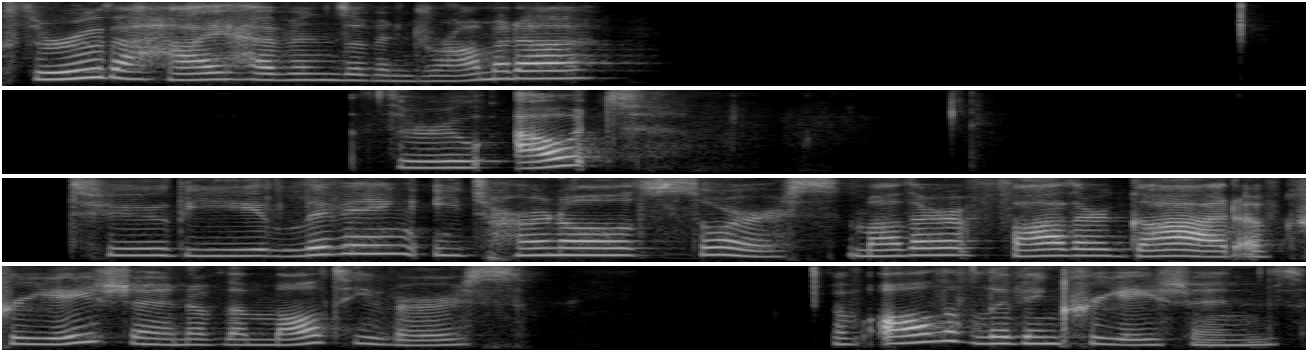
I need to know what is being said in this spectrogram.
through the high heavens of Andromeda, throughout to the living, eternal source, Mother, Father, God of creation, of the multiverse, of all of living creations.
